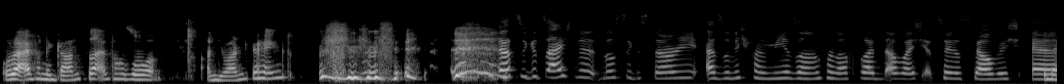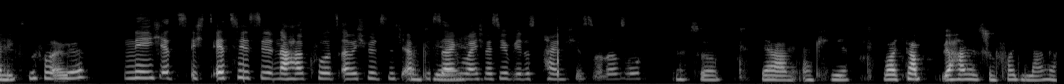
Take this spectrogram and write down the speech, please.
Oder einfach eine ganze, einfach so an die Wand gehängt. Dazu gibt es eigentlich eine lustige Story. Also nicht von mir, sondern von einer Freundin, aber ich erzähle es, glaube ich. In der Äh, nächsten Folge. nee, ich, ich erzähle es dir nachher kurz, aber ich will es nicht öffentlich Okay. sagen, weil ich weiß nicht, ob ihr das peinlich ist oder so. Achso, ja, okay. Boah, ich glaube, wir haben jetzt schon voll die lange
